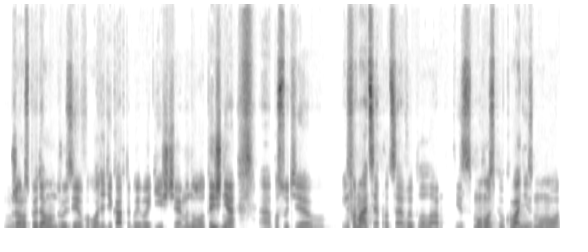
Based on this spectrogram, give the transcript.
вже розповідав вам, друзі, в огляді карти бойових дій ще минулого тижня. По суті, інформація про це виплила із мого спілкування, з мого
